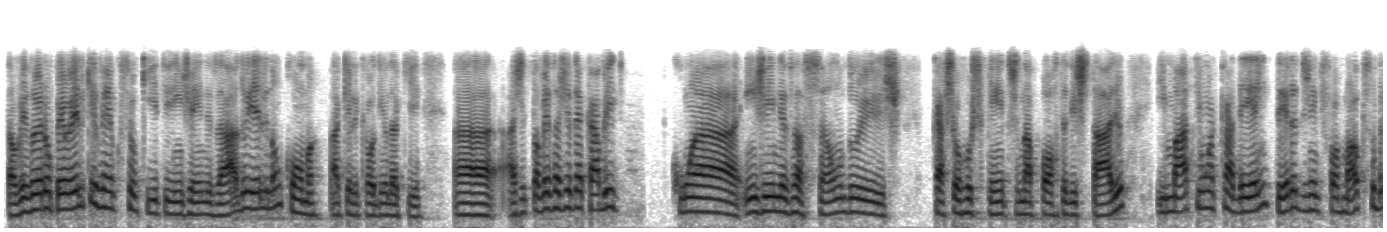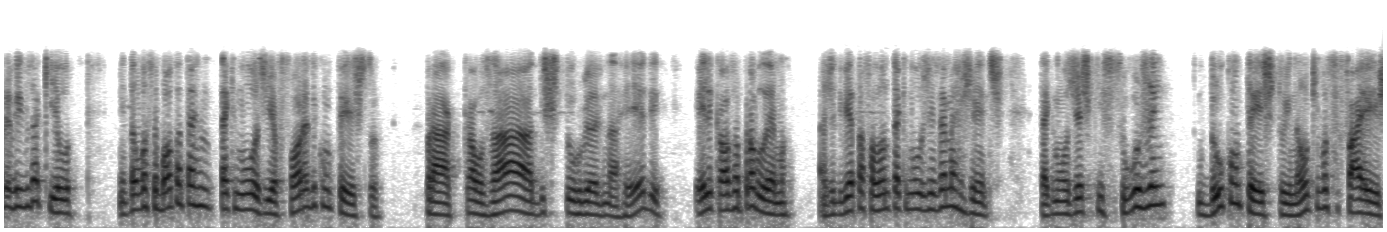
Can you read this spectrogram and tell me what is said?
Talvez o europeu ele que venha com seu kit higienizado e ele não coma aquele caldinho daqui. Uh, a gente, talvez a gente acabe com a higienização dos cachorros quentes na porta de estádio e mate uma cadeia inteira de gente formal que sobrevive daquilo. Então você bota a te tecnologia fora de contexto para causar distúrbio ali na rede, ele causa problema. A gente devia estar tá falando de tecnologias emergentes, tecnologias que surgem do contexto e não que você faz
